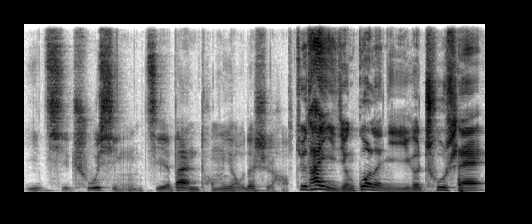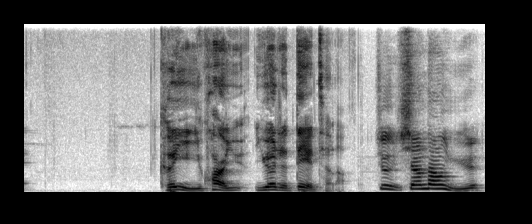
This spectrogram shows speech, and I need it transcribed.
一起出行、结伴同游的时候，就他已经过了你一个初筛，可以一块儿约约着 date 了。就相当于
